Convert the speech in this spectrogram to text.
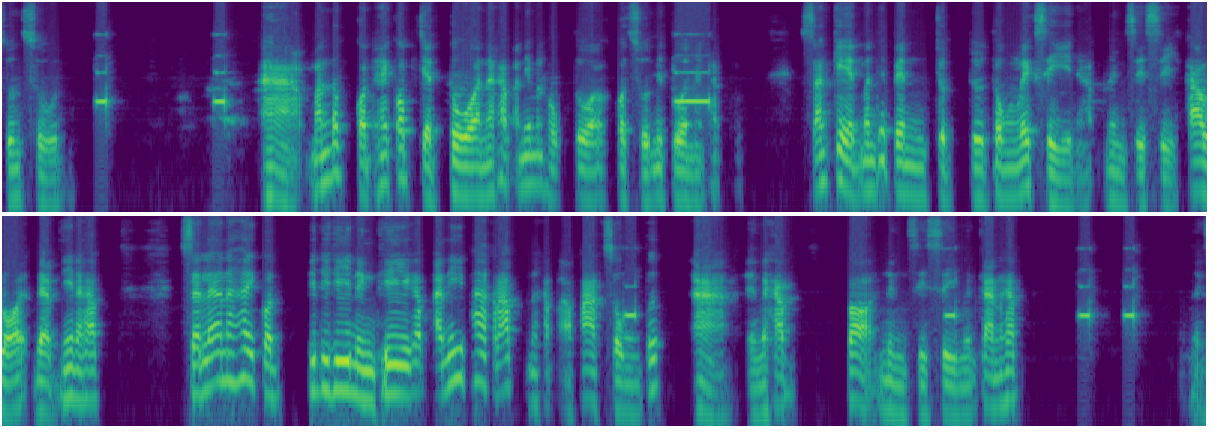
ศูนย์ศูนย์อ่า มันต้องกดให้ครบเจ็ดตัวนะครับ อันนี้มันหกตัวกดศูนย์ในตัวนึงครับ สังเกตมันจะเป็นจุดอยู่ตรงเลขสี่นะครับหนึ่งสี่สี่เก้าร้อยแบบนี้นะครับ เสร็จแล้วนะให้กด PTT หนึ่งทีครับ อันนี้ภาครับนะครับอ่าภาคส่งปุ๊บอ่าเห็นไหมครับ ก็หนึ่งสี่สี่เหมือนกันครับหนึ่ง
